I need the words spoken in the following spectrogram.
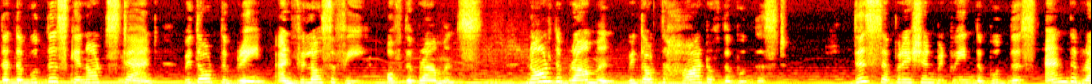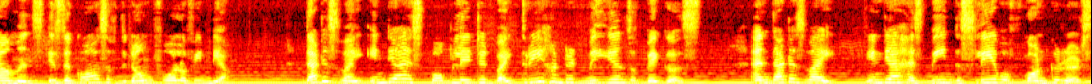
that the Buddhists cannot stand without the brain and philosophy of the Brahmins, nor the Brahmin without the heart of the Buddhist. This separation between the Buddhists and the Brahmins is the cause of the downfall of India. That is why India is populated by 300 millions of beggars, and that is why India has been the slave of conquerors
